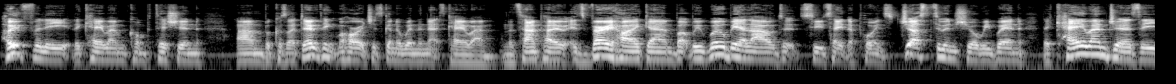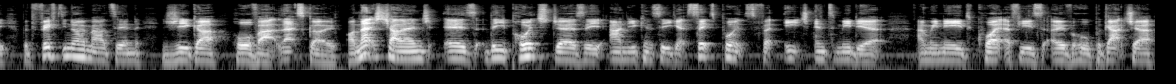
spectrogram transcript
hopefully, the KOM competition um, because I don't think Mohoric is going to win the next KOM. And the tempo is very high again, but we will be allowed to take the points just to ensure we win the KOM jersey with 59 Mountain Žiga Horvat. Let's go. Our next challenge is the points jersey, and you can see you get six points for each intermediate and we need quite a few to overhaul Pogacar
